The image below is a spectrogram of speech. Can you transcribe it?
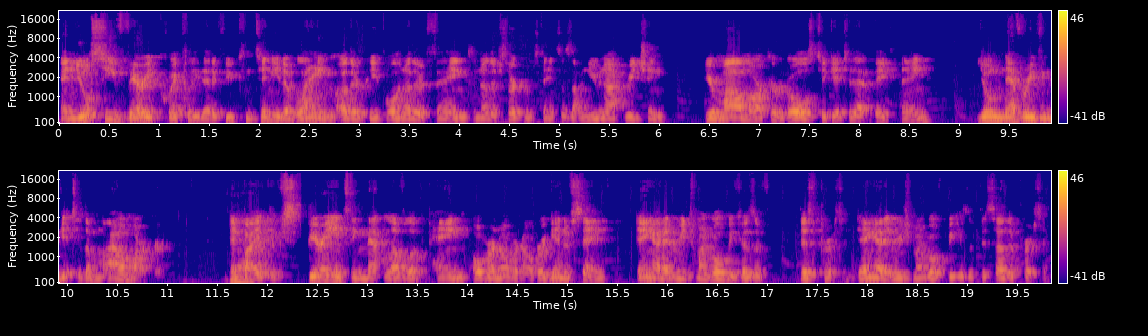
And you'll see very quickly that if you continue to blame other people and other things and other circumstances on you not reaching your mile marker goals to get to that big thing, you'll never even get to the mile marker. And by experiencing that level of pain over and over and over again, of saying, dang, I didn't reach my goal because of this person, dang, I didn't reach my goal because of this other person,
